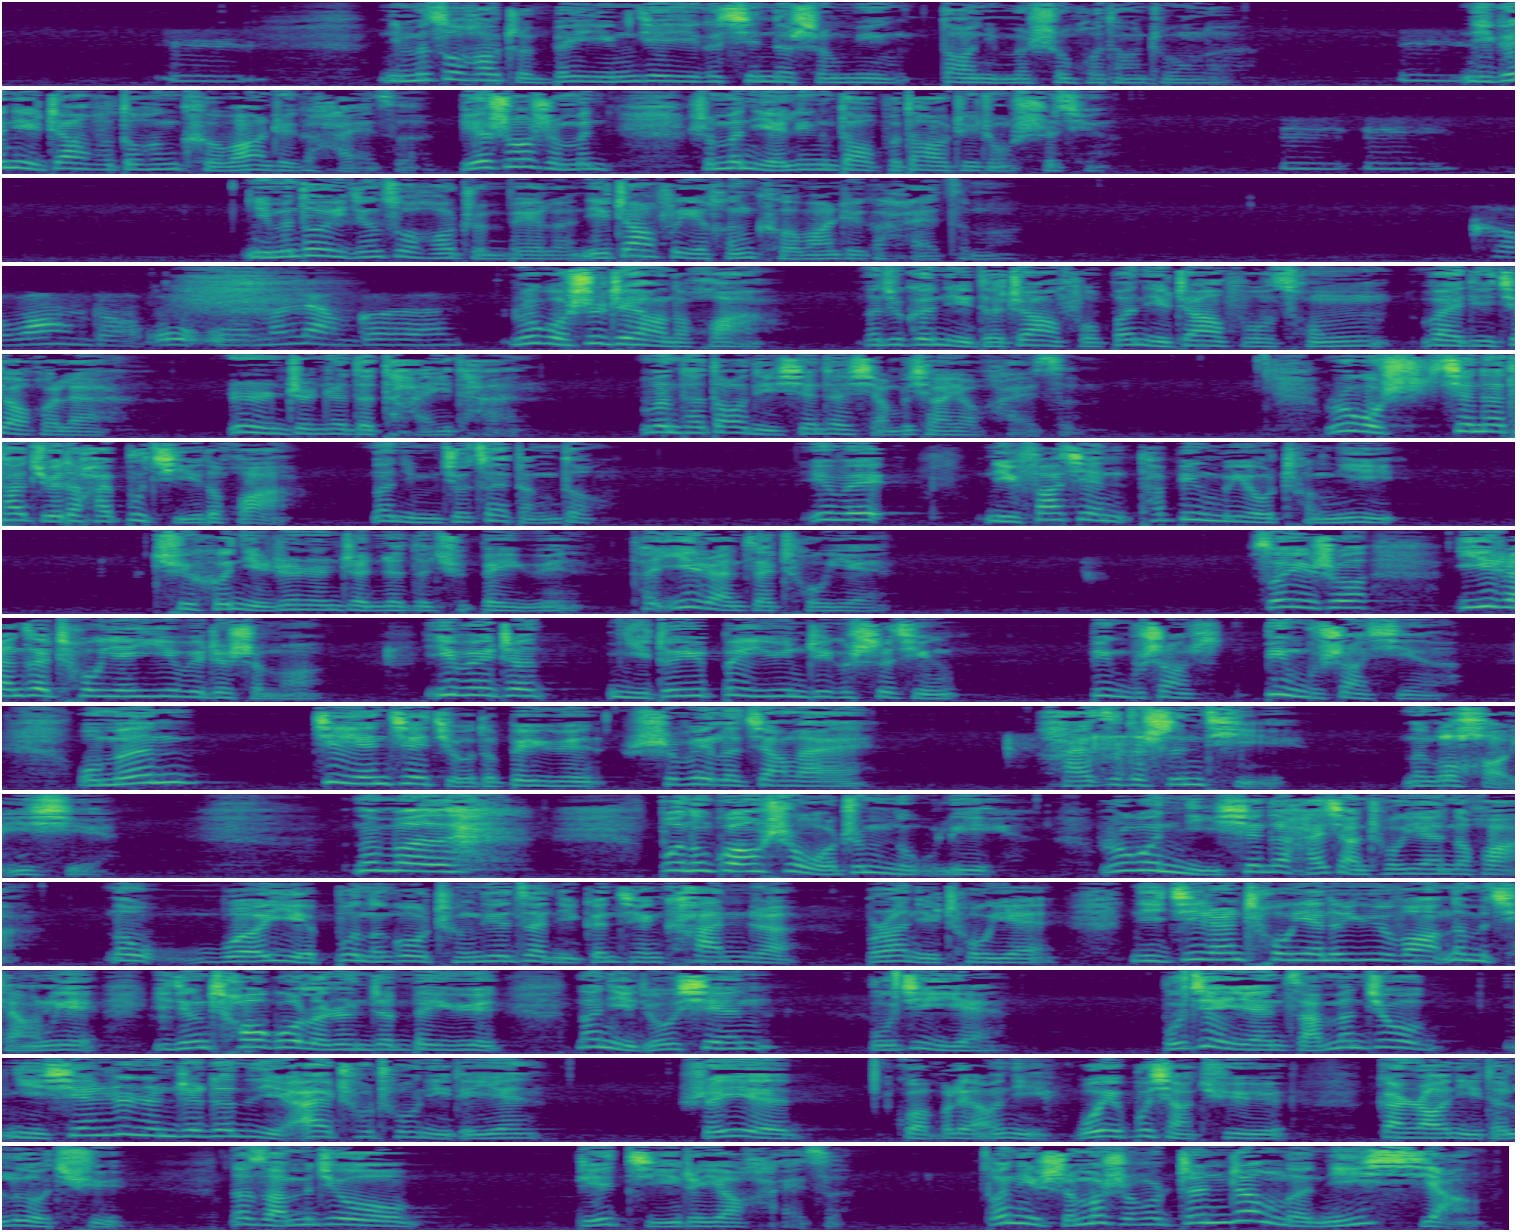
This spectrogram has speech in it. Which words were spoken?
嗯。你们做好准备迎接一个新的生命到你们生活当中了。嗯。你跟你丈夫都很渴望这个孩子，别说什么什么年龄到不到这种事情。嗯嗯。你们都已经做好准备了，你丈夫也很渴望这个孩子吗？渴望的，我我们两个人。如果是这样的话，那就跟你的丈夫把你丈夫从外地叫回来，认认真真的谈一谈，问他到底现在想不想要孩子。如果是现在他觉得还不急的话，那你们就再等等，因为你发现他并没有诚意去和你认认真真的去备孕，他依然在抽烟。所以说，依然在抽烟意味着什么？意味着你对于备孕这个事情并不上并不上心啊。我们戒烟戒酒的备孕是为了将来孩子的身体能够好一些。那么，不能光是我这么努力。如果你现在还想抽烟的话，那我也不能够成天在你跟前看着不让你抽烟。你既然抽烟的欲望那么强烈，已经超过了认真备孕，那你就先不戒烟，不戒烟，咱们就你先认认真真的，你爱抽抽你的烟，谁也管不了你，我也不想去干扰你的乐趣。那咱们就别急着要孩子，等你什么时候真正的你想，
